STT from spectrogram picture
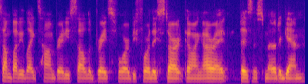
somebody like Tom Brady celebrates for before they start going, all right, business mode again?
